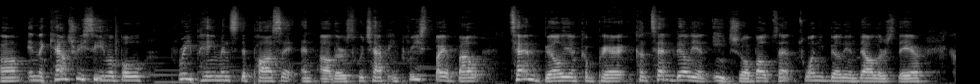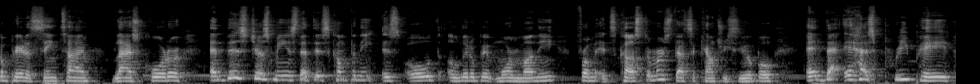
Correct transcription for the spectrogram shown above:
um, in accounts receivable, prepayments, deposit, and others, which have increased by about 10 billion compared 10 billion each so about 10, 20 billion dollars there compared to the same time last quarter. And this just means that this company is owed a little bit more money from its customers that's accounts receivable and that it has prepaid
